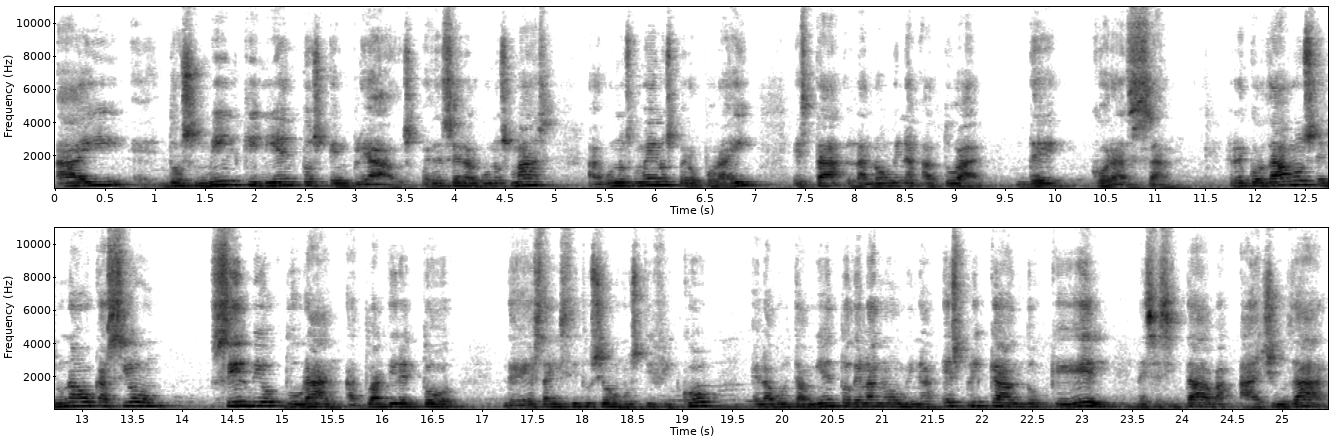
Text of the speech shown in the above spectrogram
hay 2.500 eh, empleados. Pueden ser algunos más, algunos menos, pero por ahí está la nómina actual de Corazán. Recordamos en una ocasión, Silvio Durán, actual director de esta institución, justificó el abultamiento de la nómina explicando que él necesitaba ayudar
